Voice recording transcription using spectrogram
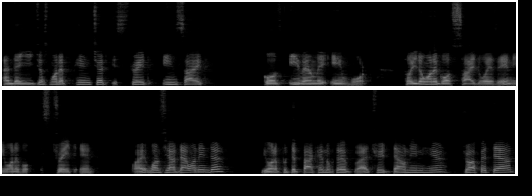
and then you just want to pinch it straight inside, goes evenly inward. So you don't want to go sideways in, you want to go straight in. All right, once you have that one in there, you want to put the back end of the battery down in here, drop it down,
